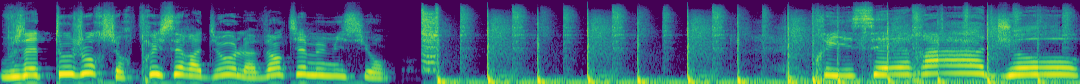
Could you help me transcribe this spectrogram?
Vous êtes toujours sur Prissé Radio, la 20e émission. Prissé Radio.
